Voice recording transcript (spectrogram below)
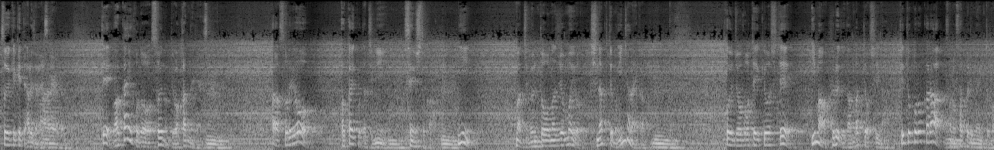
そういう経験ってあるじゃないですか、はい。で若いほどそういうのって分かんないじゃないですか、だからそれを若い子たちに、選手とかに、まあ、自分と同じ思いをしなくてもいいんじゃないか、こういう情報を提供して今はフルで頑張ってほしいなっていうところからそのサプリメントの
